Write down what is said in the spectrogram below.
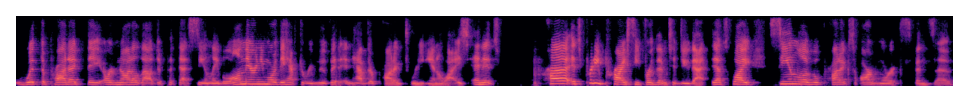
with the product, they are not allowed to put that CN label on there anymore. They have to remove it and have their product reanalyzed. And it's it's pretty pricey for them to do that. That's why CN label products are more expensive.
